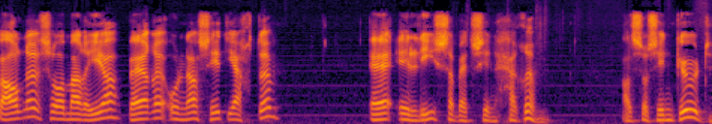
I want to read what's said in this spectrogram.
barnet som Maria bærer under sitt hjerte, er Elisabeth sin herre, altså sin Gud.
